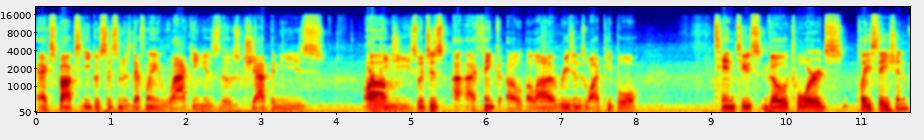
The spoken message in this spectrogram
Xbox ecosystem is definitely lacking. Is those Japanese Um, RPGs, which is I think a, a lot of reasons why people tend to go towards PlayStation.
